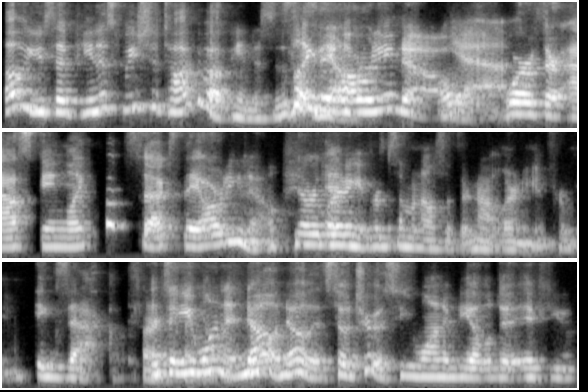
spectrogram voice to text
oh, you said penis, we should talk about penises. Like they Yeah. already know. Yeah. Or if they're asking like what's sex, they already know. They're learning And- it from someone else if they're not learning it from you. Exactly. Sorry and so you want to no, no, it's so true. So you want to be able to, if you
